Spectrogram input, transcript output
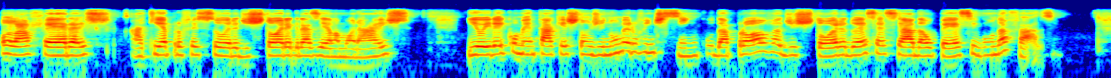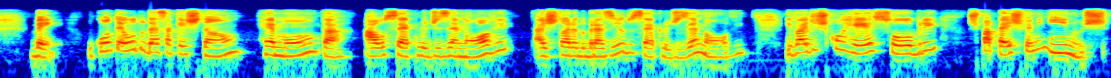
Olá, feras! Aqui é a professora de História Graziela Moraes e eu irei comentar a questão de número 25 da prova de História do SSA da UPE, segunda fase. Bem, o conteúdo dessa questão remonta ao século XIX, a história do Brasil do século XIX, e vai discorrer sobre os papéis femininos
